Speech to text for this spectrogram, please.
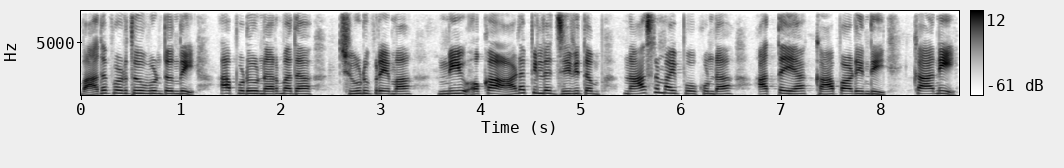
బాధపడుతూ ఉంటుంది. అప్పుడు నర్మద చూడు ప్రేమ నీ ఒక ఆడపిల్ల జీవితం నాశనం అయిపోకుండా అత్తయ్య కాపాడింది. కానీ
